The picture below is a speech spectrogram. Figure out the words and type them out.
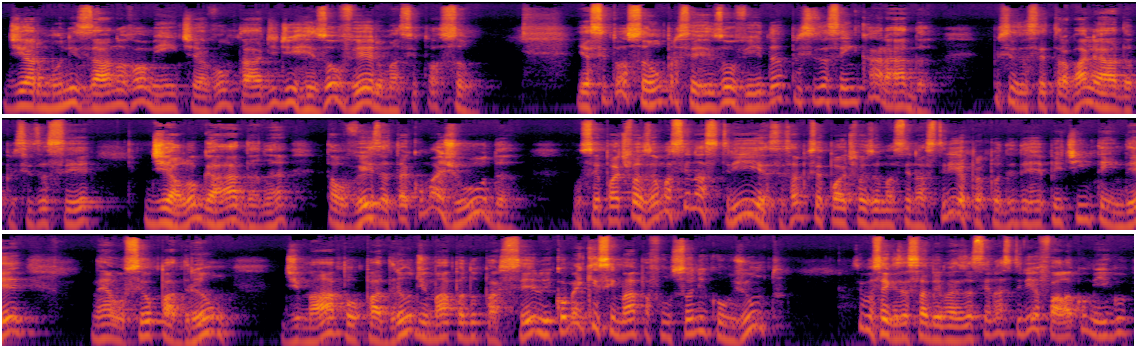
de harmonizar novamente, é a vontade de resolver uma situação. E a situação, para ser resolvida, precisa ser encarada, precisa ser trabalhada, precisa ser dialogada, né? talvez até com uma ajuda. Você pode fazer uma sinastria, você sabe que você pode fazer uma sinastria para poder de repente entender né, o seu padrão de mapa, o padrão de mapa do parceiro e como é que esse mapa funciona em conjunto. Se você quiser saber mais da sinastria, fala comigo.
